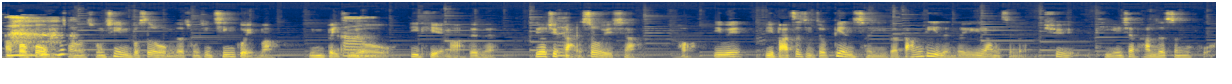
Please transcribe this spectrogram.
啊。包括我们像重庆，不是我们的重庆轻轨嘛？你们北京有地铁嘛，对不对？都要去感受一下，好，因为你把自己就变成一个当地人的一个样子呢，去体验一下他们的生活，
